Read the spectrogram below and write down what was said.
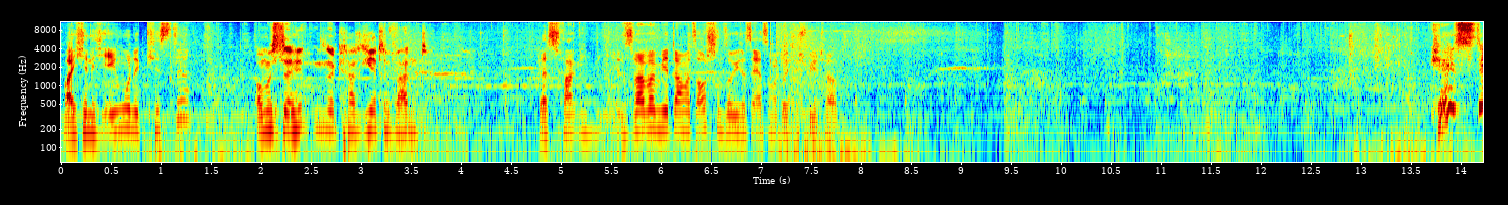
War hier nicht irgendwo eine Kiste? Warum ist da hinten eine karierte Wand? Das frage ich. Das war bei mir damals auch schon so, wie ich das erste Mal durchgespielt habe. Kiste!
